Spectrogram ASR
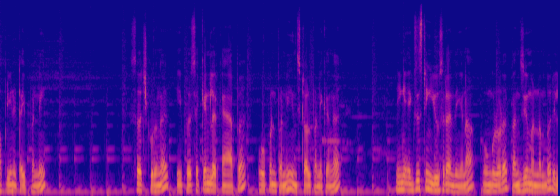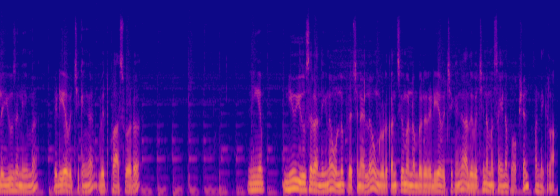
அப்படின்னு டைப் பண்ணி சர்ச் கொடுங்க. இப்போ செகண்டில் இருக்க ஆப்பை ஓப்பன் பண்ணி இன்ஸ்டால் பண்ணிக்கோங்க. நீங்கள் எக்ஸிஸ்டிங் யூஸராக இருந்தீங்கன்னா உங்களோட கன்சியூமர் நம்பர் இல்லை யூசர் நேமை ரெடியாக வச்சுக்கோங்க வித் பாஸ்வேர்டு நீங்கள் நியூ யூஸராக இருந்தீங்கன்னா ஒன்றும் பிரச்சனை இல்லை. உங்களோட கன்சியூமர் நம்பரை ரெடியாக வச்சுக்கோங்க. அதை வச்சு நம்ம சைன் அப் ஆப்ஷன் பண்ணிக்கலாம்.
